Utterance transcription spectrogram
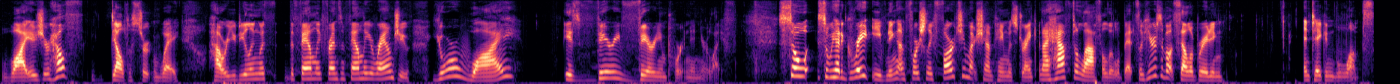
Why is your health dealt a certain way? How are you dealing with the family friends and family around you? Your why is very very important in your life so, so we had a great evening. Unfortunately, far too much champagne was drank, and I have to laugh a little bit. So here's about celebrating and taking the lumps.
